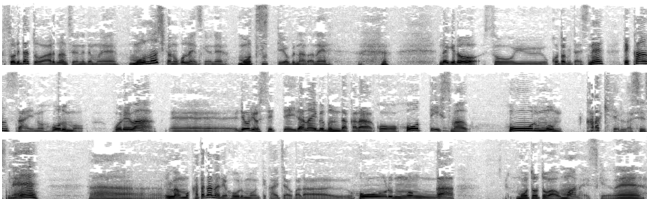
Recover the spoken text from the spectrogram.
それだとあれなんですよね、でもね。物しか残んないんですけどね。持つって呼ぶならね。だけど、そういうことみたいですね。で、関西のホルモン。これは、えー、料理をしてっていらない部分だから、こう、放ってしまう。ホルモンから来てるらしいですね。あー今もうカタカナでホルモンって書いちゃうから、ホルモンが元とは思わないですけどね。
